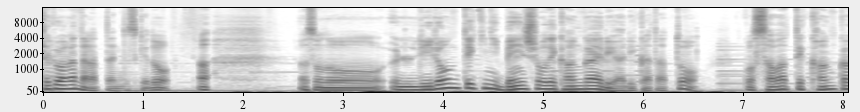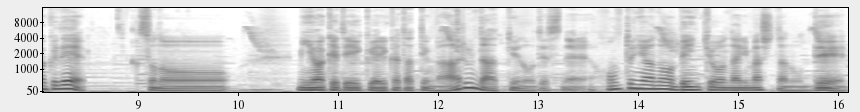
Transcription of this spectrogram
全く分かんなかったんですけどあその理論的に弁証で考えるやり方とこう触って感覚でその見分けていくやり方っていうのがあるんだっていうのをですね本当にあの勉強になりましたので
